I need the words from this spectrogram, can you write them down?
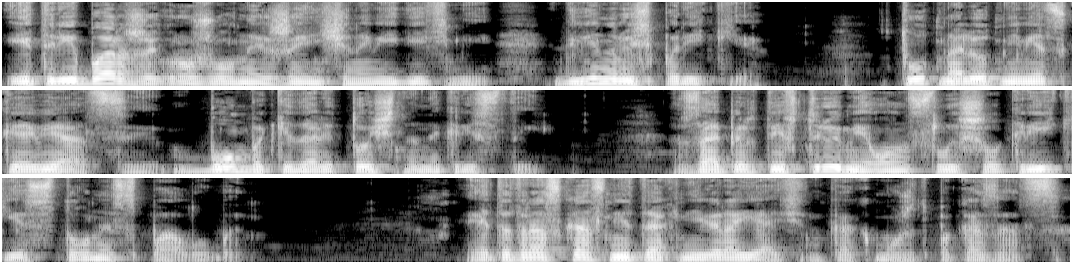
и три баржи, груженные женщинами и детьми, двинулись по реке. Тут налет немецкой авиации, бомбы кидали точно на кресты. Запертый в трюме, он слышал крики и стоны с палубы. Этот рассказ не так невероятен, как может показаться.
